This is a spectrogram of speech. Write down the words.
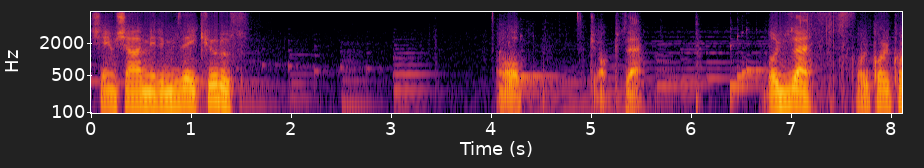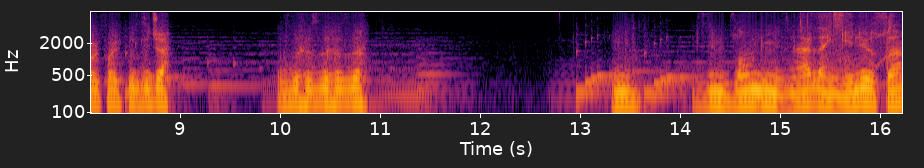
şemşamerimize ekiyoruz. Hop. Çok güzel. O güzel. Koy koy koy koy hızlıca. Hızlı hızlı hızlı. Şimdi bizim zombimiz nereden geliyorsa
